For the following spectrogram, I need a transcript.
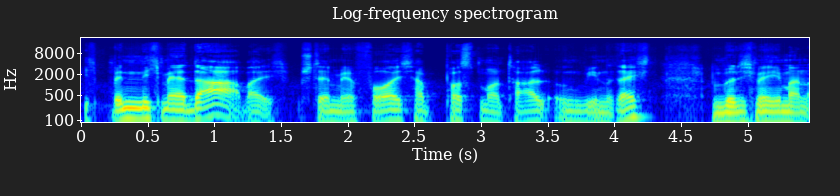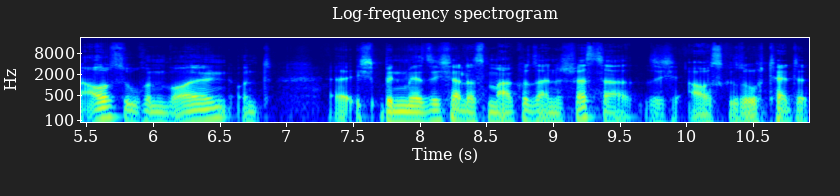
ich bin nicht mehr da, aber ich stelle mir vor, ich habe postmortal irgendwie ein Recht. Dann würde ich mir jemanden aussuchen wollen und äh, ich bin mir sicher, dass Marco seine Schwester sich ausgesucht hätte.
